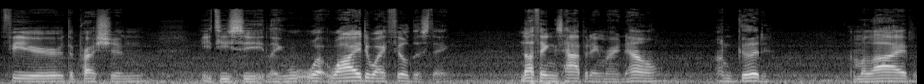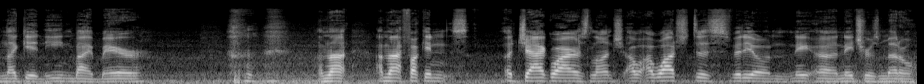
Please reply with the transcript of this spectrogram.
fear, depression, etc? Like, wh- why do I feel this thing? Nothing's happening right now. I'm good. I'm alive. I'm not getting eaten by a bear. I'm not. I'm not fucking a jaguar's lunch. I, I watched this video on Na- uh, Nature's Metal,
